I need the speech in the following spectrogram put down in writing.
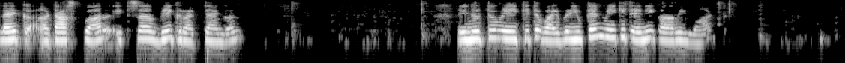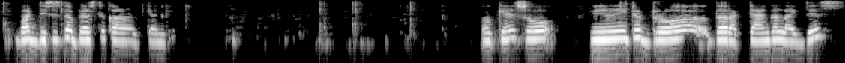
like a taskbar. It's a big rectangle. You need to make it a vibrant. You can make it any color you want, but this is the best color it can get. Okay, so we need to draw the rectangle like this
